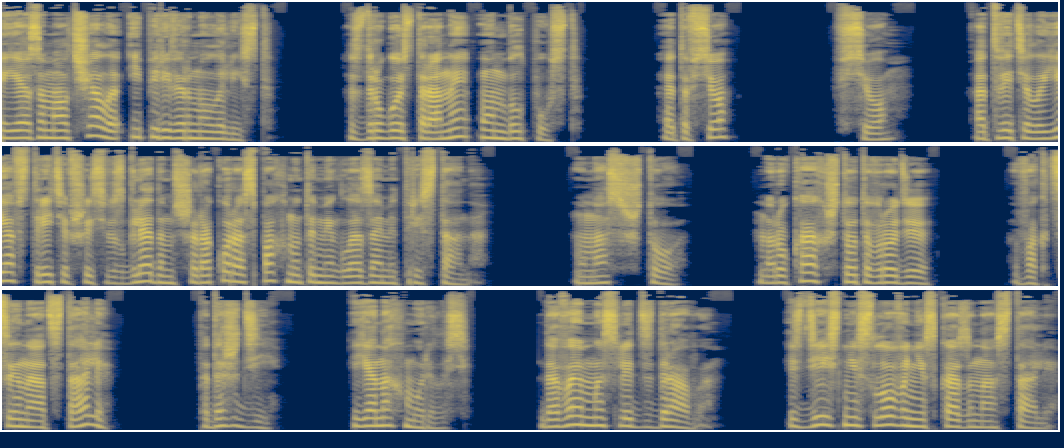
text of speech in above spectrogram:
Я замолчала и перевернула лист. С другой стороны он был пуст. «Это все? Все, ответила я, встретившись взглядом с широко распахнутыми глазами Тристана. «У нас что, на руках что-то вроде вакцины отстали? Подожди». Я нахмурилась. «Давай мыслить здраво. Здесь ни слова не сказано о стали.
